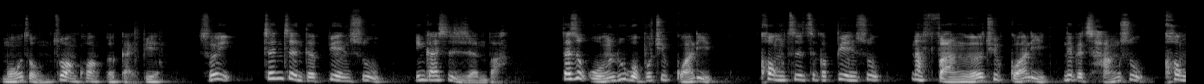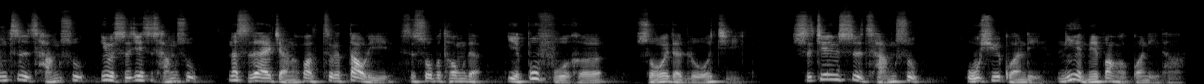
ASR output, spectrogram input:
某种状况而改变，所以真正的变数应该是人吧？但是我们如果不去管理，控制这个变数，那反而去管理那个常数，控制常数，因为时间是常数。那实在来讲的话，这个道理是说不通的，也不符合所谓的逻辑。时间是常数，无需管理，你也没有办法管理它。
